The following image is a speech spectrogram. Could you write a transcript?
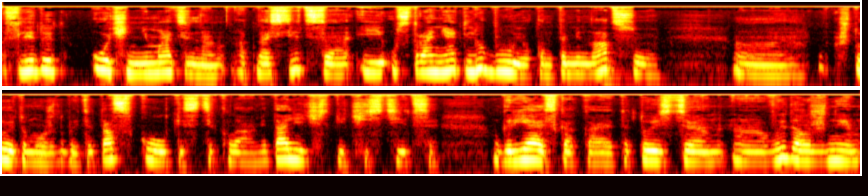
следует очень внимательно относиться и устранять любую контаминацию что это может быть? Это осколки стекла, металлические частицы, грязь какая-то. То есть э, э, вы должны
